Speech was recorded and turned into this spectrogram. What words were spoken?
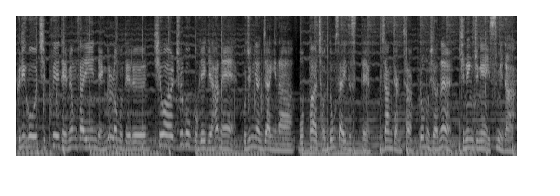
그리고 지프의 대명사인 랭글러 모델은 10월 출고 고객에 한해 보증 연장이나 모파 전동 사이드 스텝 무상 장착 프로모션을 진행 중에 있습니다.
